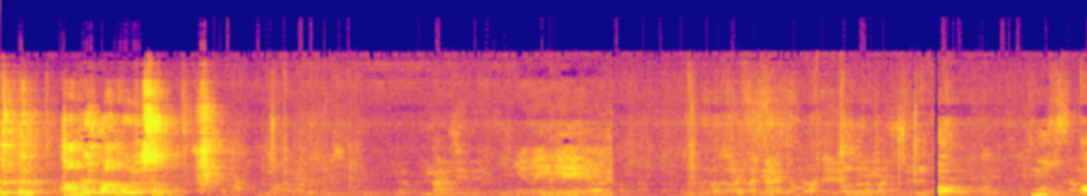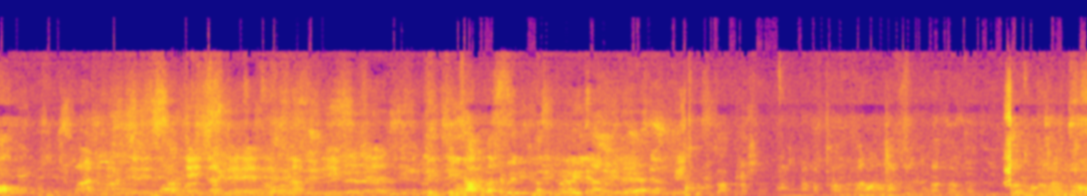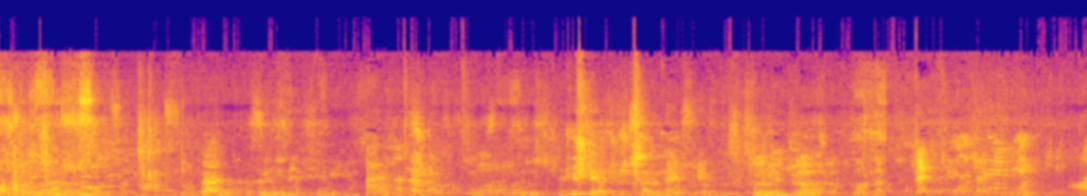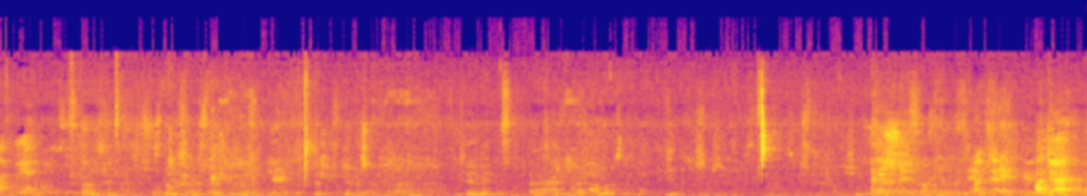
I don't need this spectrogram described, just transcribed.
tık tık tam gırtlağına vuruyorsun. Muz al. Arkadaşlar böyle değil. Nasıl beyefendiyle? Nasılsınız arkadaşlar? Ben senin Üç kere açıyoruz. Sarı ne? Turuncu. Hacer.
